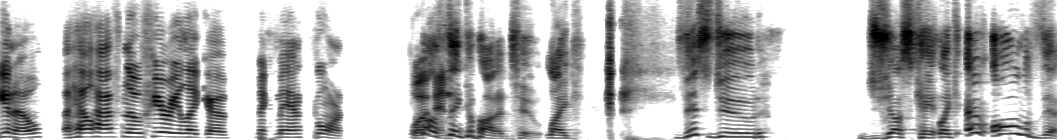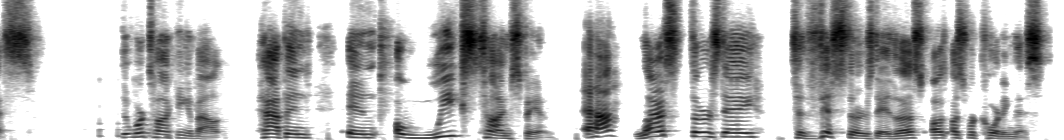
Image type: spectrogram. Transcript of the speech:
you know a hell hath no fury like a mcmahon scorn Well, Well, and think about it too. Like this dude just came. Like all of this that we're talking about happened in a week's time span. uh-huh Last Thursday to this Thursday, us, us recording this.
